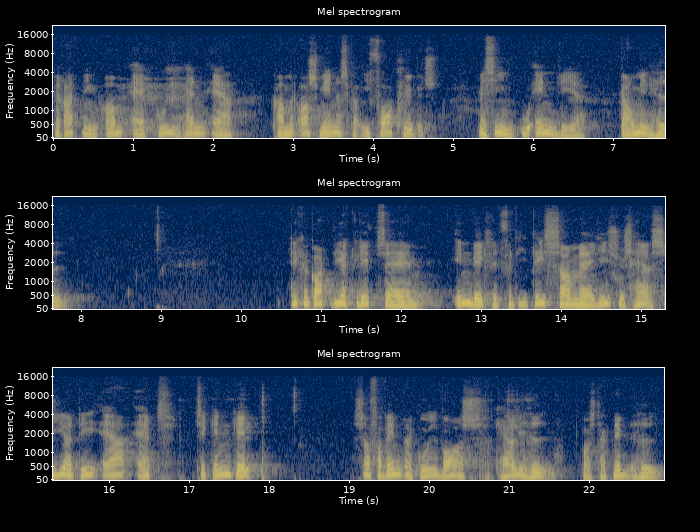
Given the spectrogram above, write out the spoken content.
beretningen om, at Gud han er kommet os mennesker i forkøbet med sin uendelige gavmildhed. Det kan godt virke lidt øh, indviklet, fordi det, som øh, Jesus her siger, det er, at til gengæld så forventer Gud vores kærlighed, vores taknemmelighed.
